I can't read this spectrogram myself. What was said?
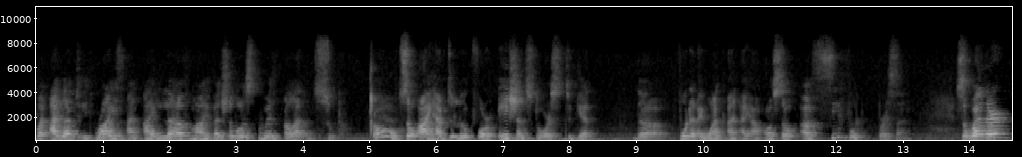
but I love to eat rice and I love my vegetables with a lot of soup. Oh, So I have to look for Asian stores to get the food that I want, and I am also a seafood person. So weather,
